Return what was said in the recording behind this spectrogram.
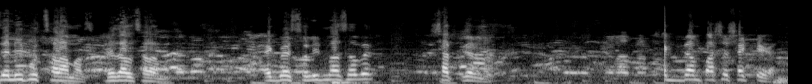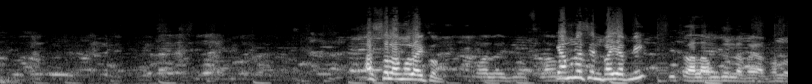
জেলিপুর ছাড়া মাছ ভেজাল ছাড়া মাছ। একবার সলিড মাছ হবে সাতক্ষীরার মাছ। একদম পাঁচশো ষাট টাকা। আসসালামু আলাইকুম। কেমন আছেন ভাই আপনি? আলহামদুলিল্লাহ ভাইয়া ভালো।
